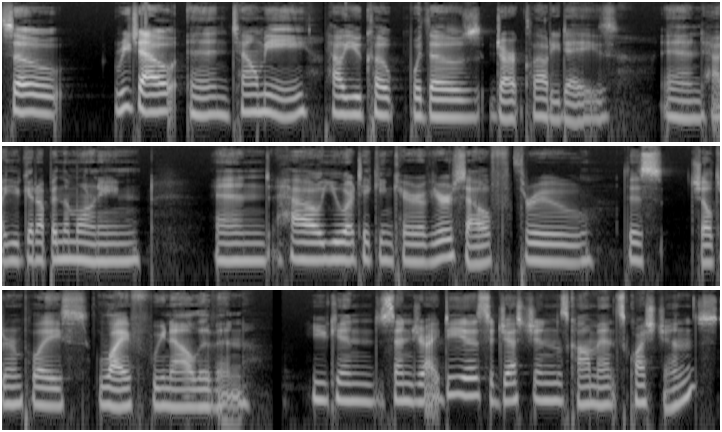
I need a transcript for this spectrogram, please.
So reach out and tell me how you cope with those dark, cloudy days and how you get up in the morning and how you are taking care of yourself through this shelter in place life we now live in. You can send your ideas, suggestions, comments, questions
